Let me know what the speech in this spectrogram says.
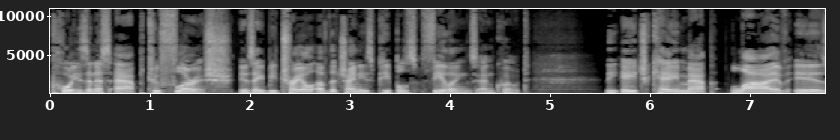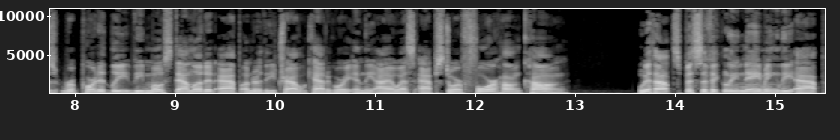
poisonous app to flourish is a betrayal of the Chinese people's feelings, end quote. The HK Map Live is reportedly the most downloaded app under the travel category in the iOS App Store for Hong Kong. Without specifically naming the app,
